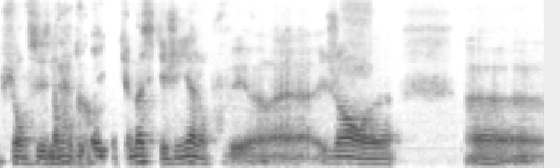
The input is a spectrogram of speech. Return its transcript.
Puis on faisait n'importe quoi avec Okama, c'était génial. On pouvait, euh, genre, euh, euh,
